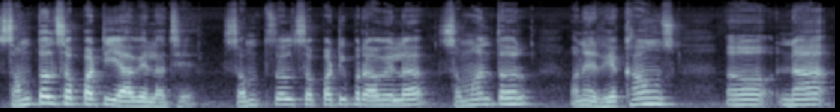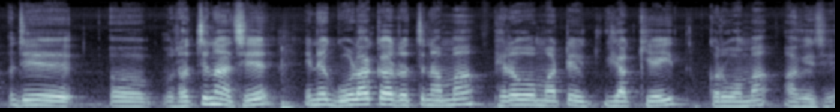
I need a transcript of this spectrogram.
સમતલ સપાટી આવેલા છે. સમતલ સપાટી પર આવેલા સમાંતર અને રેખાંશ ના જે રચના છે, એને ગોળાકાર રચનામાં ફેરવવા માટે વ્યાખ્યાયિત કરવામાં આવે છે.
